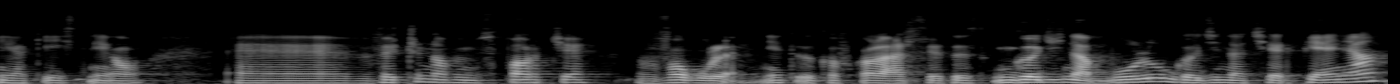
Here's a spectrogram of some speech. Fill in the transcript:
jakie istnieją w wyczynowym sporcie w ogóle, nie tylko w kolarstwie. To jest godzina bólu, godzina cierpienia.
